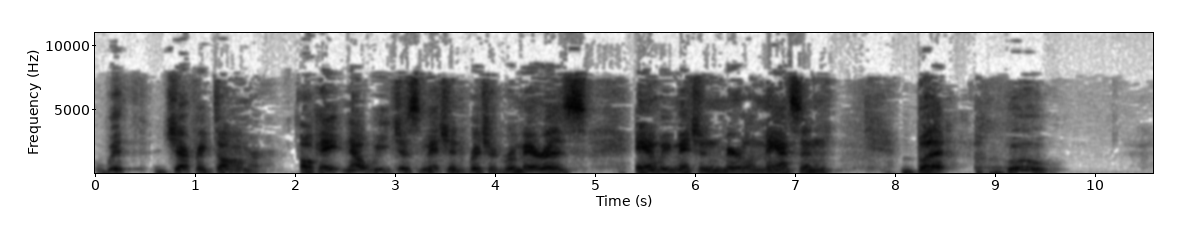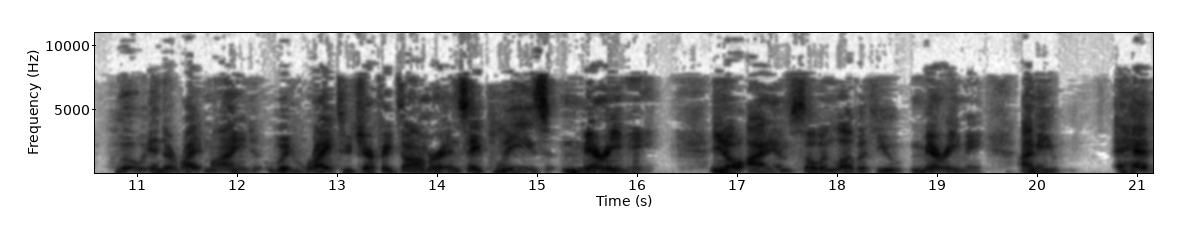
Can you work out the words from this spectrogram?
with Jeffrey Dahmer. Okay, now we just mentioned Richard Ramirez and we mentioned Marilyn Manson, but who, who in their right mind would write to Jeffrey Dahmer and say, please marry me? You know, I am so in love with you, marry me. I mean, have,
